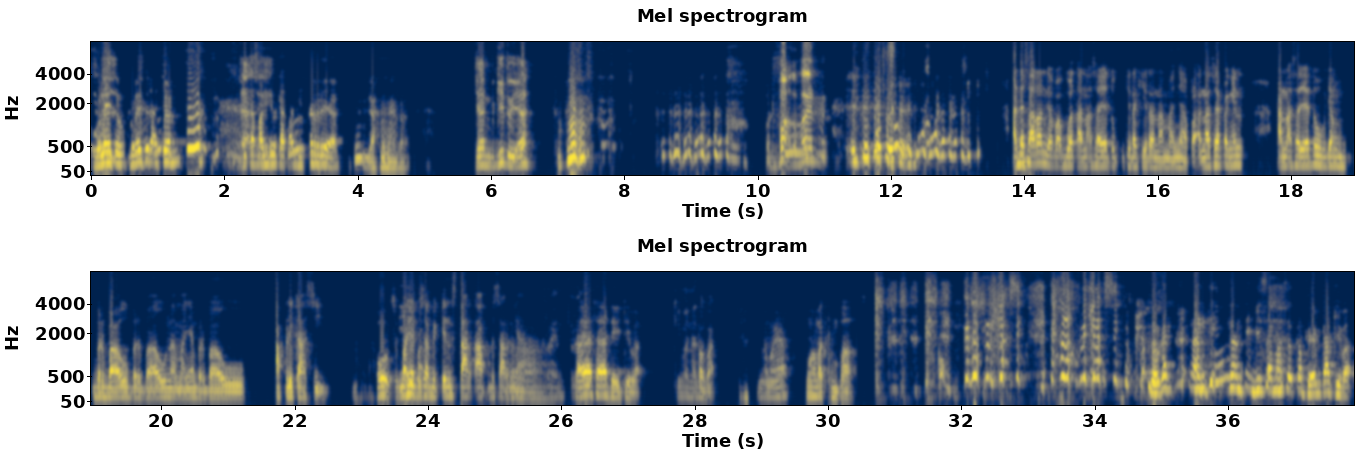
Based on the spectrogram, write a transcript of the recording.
boleh itu, boleh itu racun. Enggak Kita sih. panggil kata bitter ya. Jangan. Jangan begitu ya. What the fuck, man? Ada saran nggak Pak buat anak saya tuh kira-kira namanya apa? Anak saya pengen anak saya tuh yang berbau berbau namanya berbau aplikasi Oh, supaya ini, bisa bikin startup besarnya. Ah. Keren, keren. Pak. saya saya ada ide, Pak. Gimana Apa? Pak? Namanya Muhammad Gempa. Kan aplikasi. Kan aplikasi. Loh kan nanti nanti bisa masuk ke BMKG, Pak.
